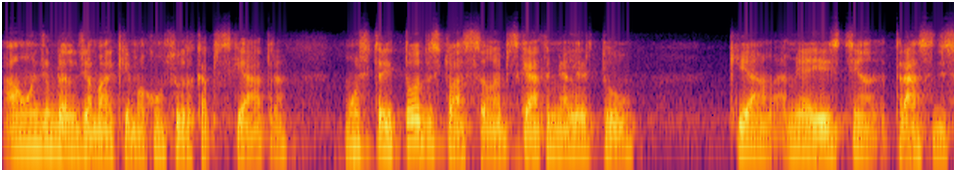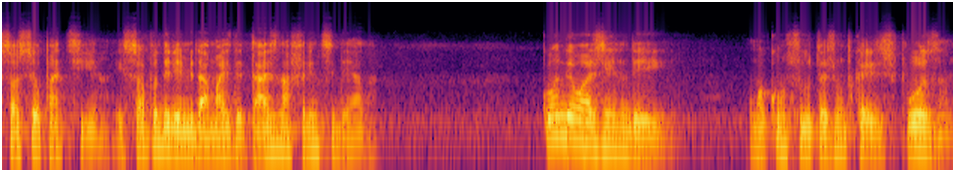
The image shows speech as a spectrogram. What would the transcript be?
Aonde um belo dia marquei uma consulta com a psiquiatra, mostrei toda a situação, a psiquiatra me alertou que a, minha ex tinha traços de sociopatia e só poderia me dar mais detalhes na frente dela. Quando eu agendei uma consulta junto com a ex-esposa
